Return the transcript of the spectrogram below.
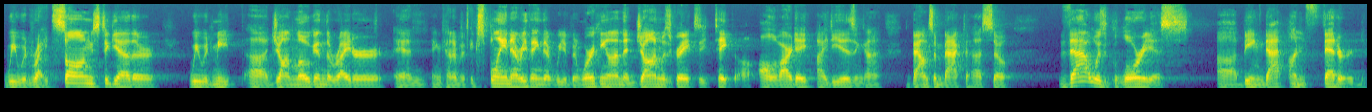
We would write songs together. We would meet uh, John Logan, the writer, and and kind of explain everything that we had been working on. Then John was great because he'd take all of our ideas and kind of bounce them back to us. So that was glorious, uh, being that unfettered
